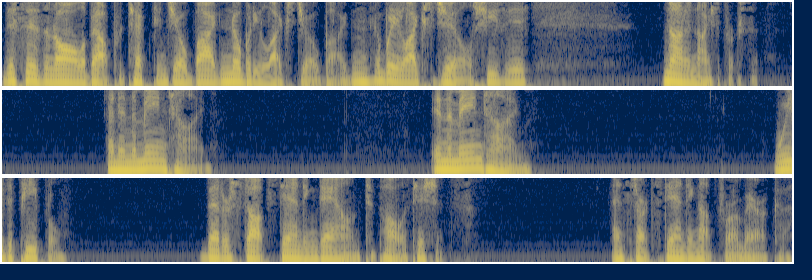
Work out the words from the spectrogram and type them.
This isn't all about protecting Joe Biden. Nobody likes Joe Biden. Nobody likes Jill. She's a, not a nice person. And in the meantime, in the meantime, we the people better stop standing down to politicians and start standing up for America.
